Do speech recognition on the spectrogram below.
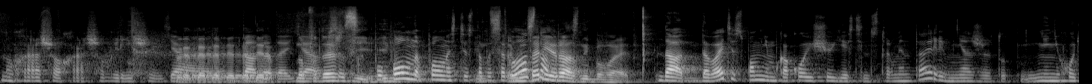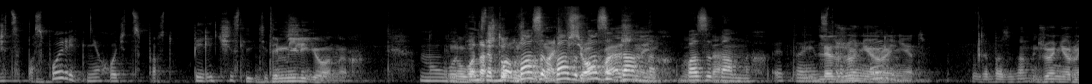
Ну хорошо, хорошо, Гриша, я... Да-да-да, Ну, я подожди, полно- полностью с тобой согласна. Инструментарий разный бывает. Да, давайте вспомним, какой еще есть инструментарий. Мне же тут мне не хочется поспорить, мне хочется просто перечислить. До миллионных. Ну, Ну вот, а знаю, что нужно база, база, база данных, Ну, база да. данных. Это Для джуниора нет. Для базы данных. Джуниору,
